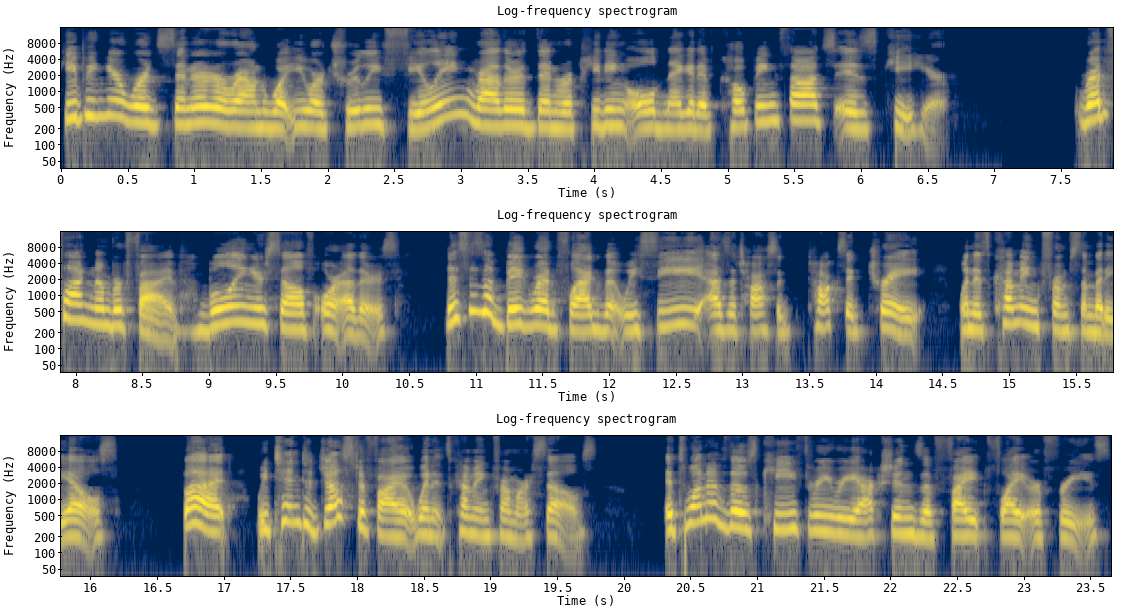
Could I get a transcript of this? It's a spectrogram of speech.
Keeping your words centered around what you are truly feeling rather than repeating old negative coping thoughts is key here. Red flag number five bullying yourself or others. This is a big red flag that we see as a toxic, toxic trait when it's coming from somebody else, but we tend to justify it when it's coming from ourselves. It's one of those key three reactions of fight, flight, or freeze.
